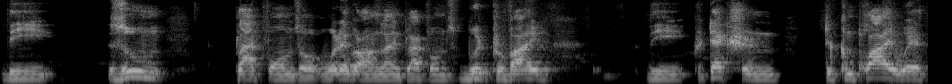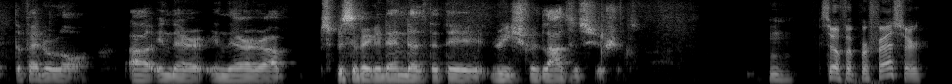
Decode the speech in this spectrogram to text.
the Zoom platforms or whatever online platforms would provide the protection to comply with the federal law uh, in their in their uh, specific addendas that they reached with large institutions. Mm. So, if a professor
